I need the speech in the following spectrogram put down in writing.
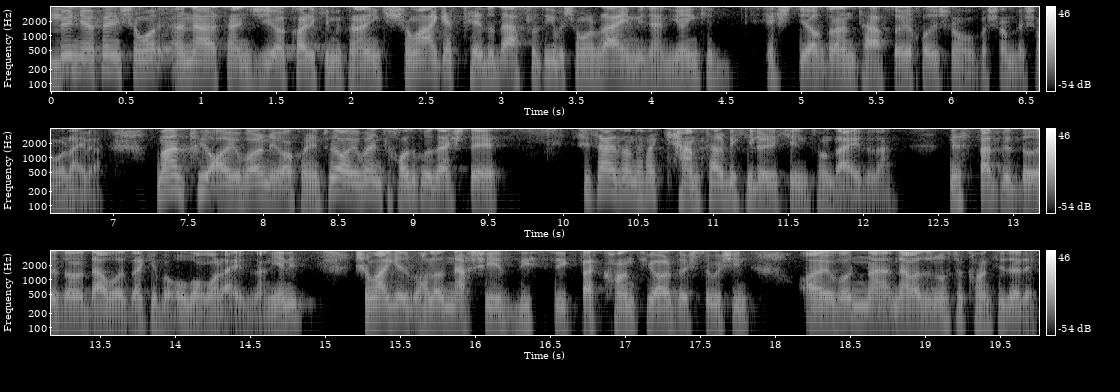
ببینید نگاه شما نظرسنجی ها کاری که می‌کنن اینکه شما اگر تعداد افرادی که به شما رأی میدن یا اینکه اشتیاق دارن طرفدارای خودشون باشن به شما رأی بدن. من توی آیوا رو نگاه کنید توی آیوا انتخابات گذشته 300 هزار نفر کمتر به هیلاری کلینتون رأی دادن. نسبت به 2012 که به اوباما رای دادن. یعنی شما اگر حالا نقشه district و county ها رو داشته باشین آیوا 99 تا county داره.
